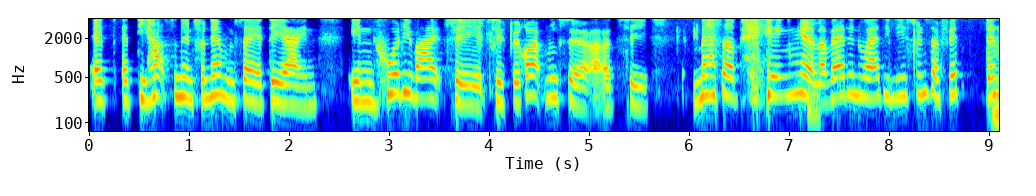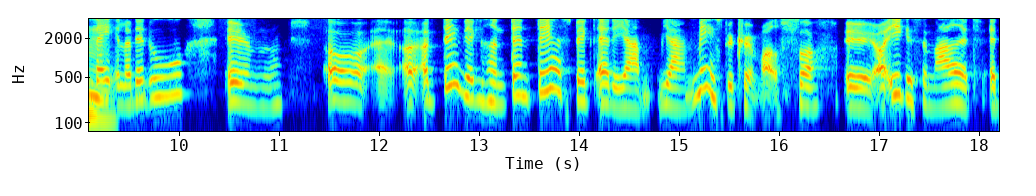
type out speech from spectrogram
at, at de har sådan en fornemmelse af, at det er en, en hurtig vej til, til berømmelse og til masser af penge, eller hvad det nu er, de lige synes er fedt den mm. dag eller den uge. Øhm, og, og, og det er i virkeligheden, den, det aspekt er det, jeg, jeg er mest bekymret for, øh, og ikke så meget, at, at,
